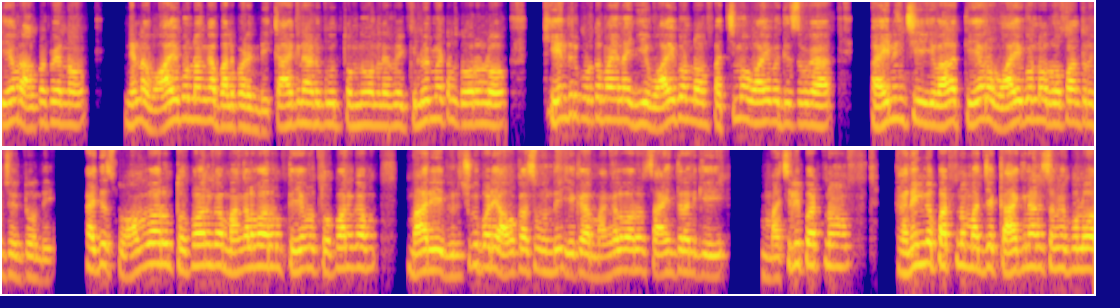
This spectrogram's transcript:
తీవ్ర అల్పపీడనం నిన్న వాయుగుండంగా బలపడింది. కాకినాడకు 920 కిలోమీటర్ల దూరంలో కేంద్రీకృతమైన ఈ వాయుగుండం పశ్చిమ వాయువ దిశగా పయనించి ఇవాళ తీవ్ర వాయుగుండం రూపాంతరం చెందుతోంది. అయితే సోమవారం తుఫానుగా మంగళవారం తీవ్ర తుఫానుగా మారి విరుచుకుపడే అవకాశం ఉంది. ఇక మంగళవారం సాయంత్రానికి మచిలీపట్నం, కళింగపట్నం మధ్య కాకినాడ సమీపంలో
